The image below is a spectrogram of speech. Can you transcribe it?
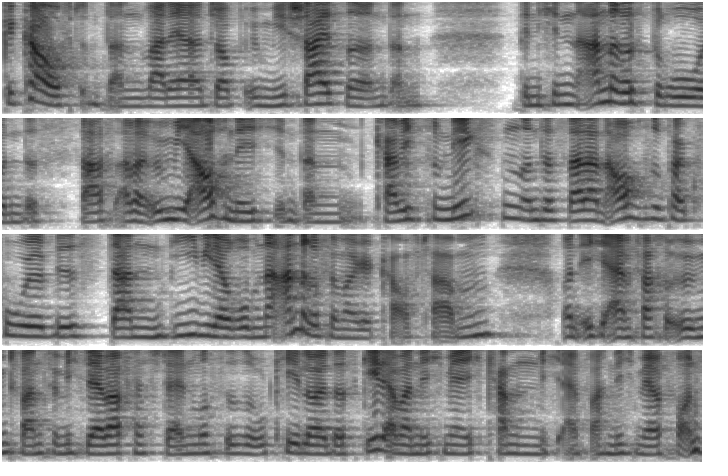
gekauft und dann war der Job irgendwie scheiße und dann bin ich in ein anderes Büro und das war es aber irgendwie auch nicht. Und dann kam ich zum nächsten und das war dann auch super cool, bis dann die wiederum eine andere Firma gekauft haben und ich einfach irgendwann für mich selber feststellen musste, so, okay Leute, das geht aber nicht mehr. Ich kann mich einfach nicht mehr von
